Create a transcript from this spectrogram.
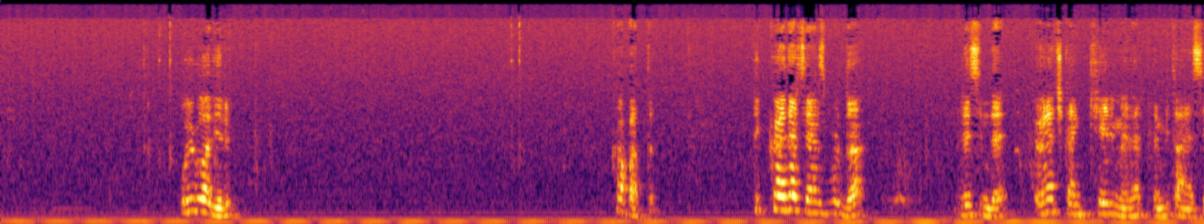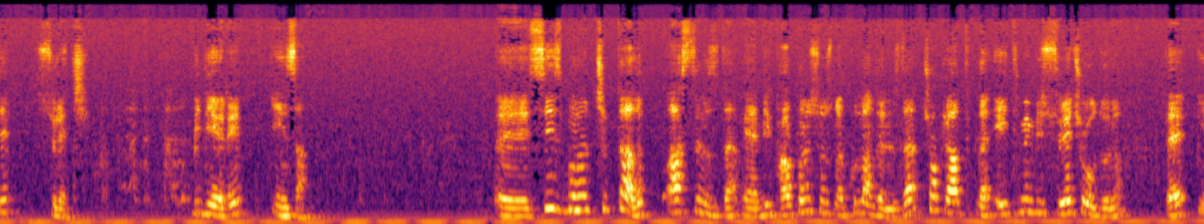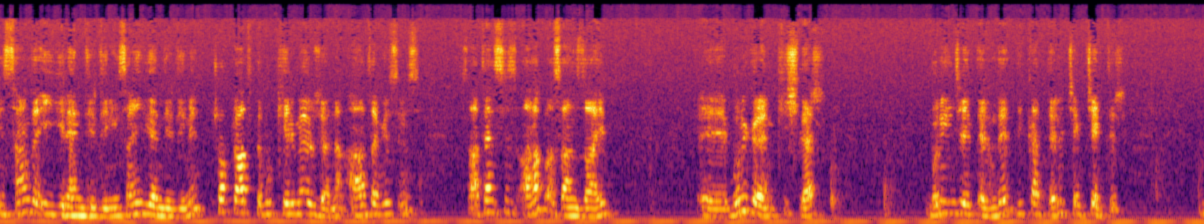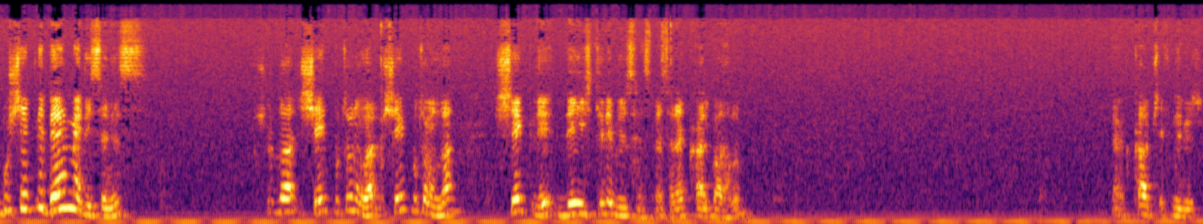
Uygula diyelim. Kapattım. Dikkat ederseniz burada resimde öne çıkan kelimelerden bir tanesi süreç. Bir diğeri insan. Ee, siz bunu çıktı alıp astığınızda veya bir PowerPoint sunusunda kullandığınızda çok rahatlıkla eğitimin bir süreç olduğunu ve insanı da ilgilendirdiğini, insanı ilgilendirdiğini çok rahatlıkla bu kelimeler üzerinden anlatabilirsiniz. Zaten siz anlatmasanız dahi e, bunu gören kişiler bunu incelediklerinde dikkatlerini çekecektir. Bu şekli beğenmediyseniz şurada shape butonu var. Shape butonundan şekli değiştirebilirsiniz. Mesela kalbi alalım. Evet, kalp şeklinde bir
